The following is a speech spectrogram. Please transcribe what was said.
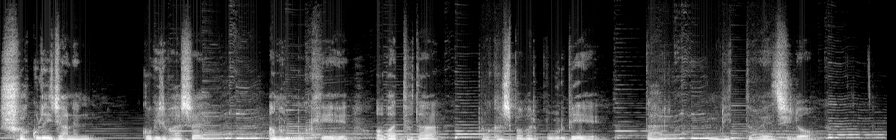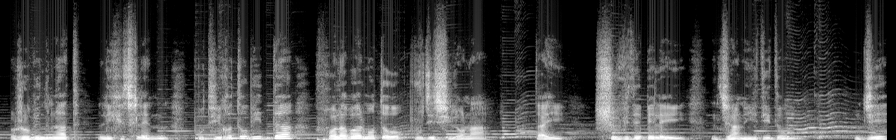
সকলেই জানেন। কবির ভাষায় আমার মুখে অবাধ্যতা প্রকাশ পাওয়ার পূর্বে তার মৃত্যু হয়েছিল। রবীন্দ্রনাথ লিখেছিলেন, পুঁথিগত বিদ্যা ফলাবার মতো পুঁজি ছিল না। তাই সুবিধে পেলেই জানিয়ে দিতুম যে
